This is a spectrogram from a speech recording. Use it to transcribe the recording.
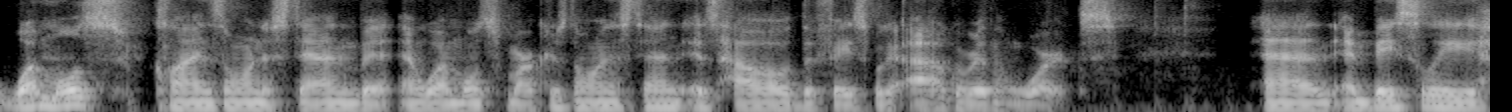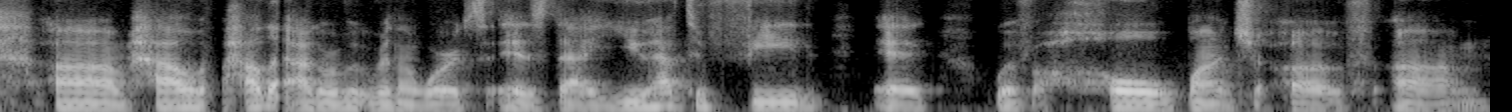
what most clients don't understand but, and what most marketers don't understand is how the Facebook algorithm works. And, and basically um, how, how the algorithm works is that you have to feed it with a whole bunch of um,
